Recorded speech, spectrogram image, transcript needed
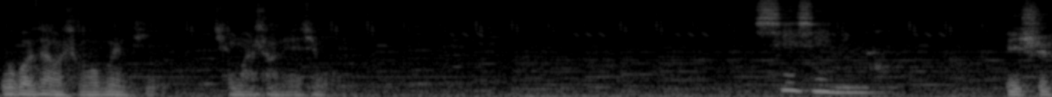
如果再有什么问题，请马上联系我们。谢谢你们。没事。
